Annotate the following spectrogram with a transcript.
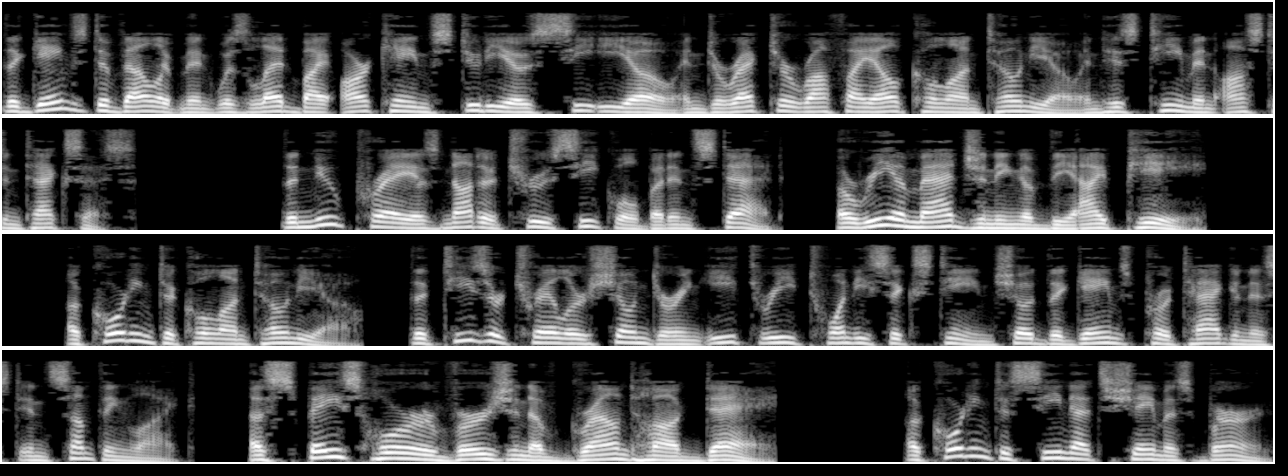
The game's development was led by Arkane Studios CEO and director Rafael Colantonio and his team in Austin, Texas. The new Prey is not a true sequel but instead, a reimagining of the IP, according to Colantonio. The teaser trailer shown during E3 2016 showed the game's protagonist in something like, a space horror version of Groundhog Day, according to CNET's Seamus Byrne.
